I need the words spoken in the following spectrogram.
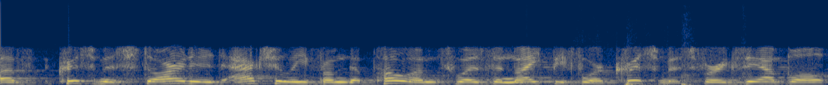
of Christmas started actually from the poems was the night before Christmas. For example,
